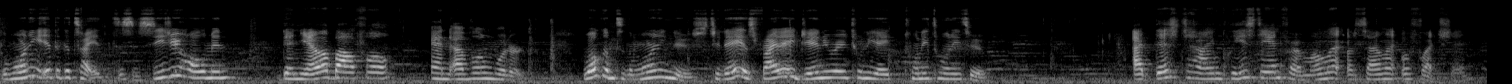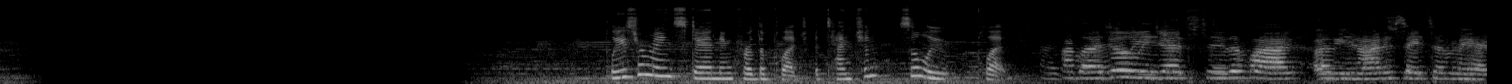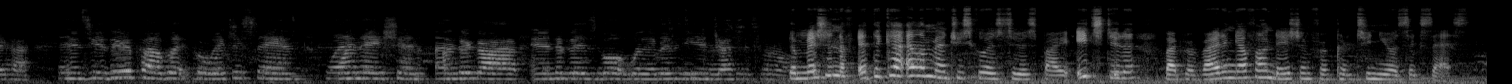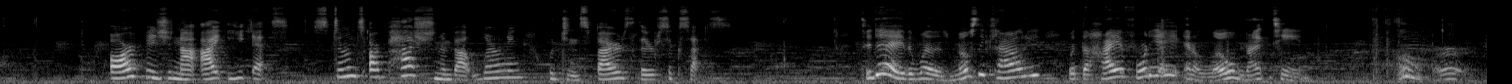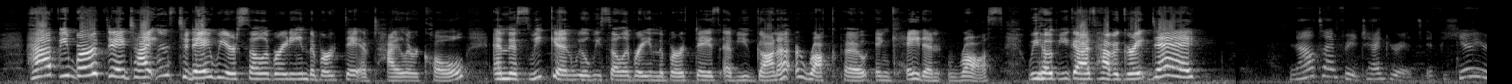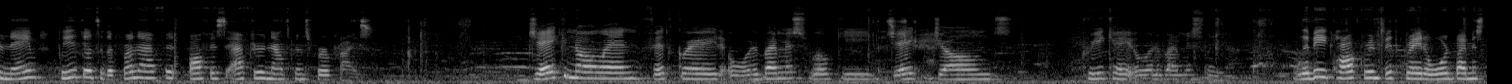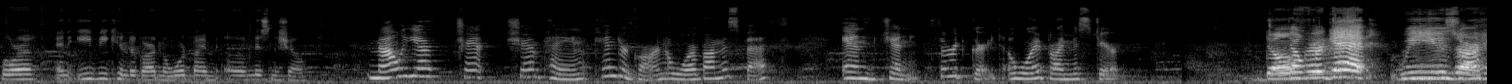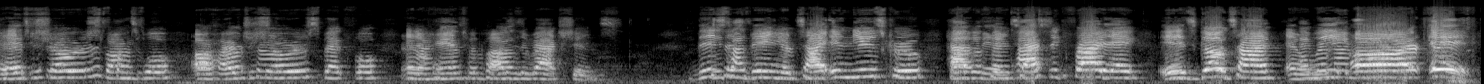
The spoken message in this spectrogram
Good morning, Ithaca Titans. This is CJ Holloman, Daniela Boffel, and Evelyn Woodard. Welcome to the morning news. Today is Friday, January 28, 2022. At this time, please stand for a moment of silent reflection. Please remain standing for the pledge. Attention, salute, pledge. I pledge allegiance to the flag of the United States of America and to the republic for which it stands, one nation, under God, indivisible, with liberty and justice for all. The mission of Ithaca Elementary School is to inspire each student by providing a foundation for continuous success. Our vision at IES students are passionate about learning, which inspires their success. Today, the weather is mostly cloudy with a high of 48 and a low of 19. Happy birthday, Titans! Today we are celebrating the birthday of Tyler Cole, and this weekend we will be celebrating the birthdays of Ugana Arakpo and Caden Ross. We hope you guys have a great day! Now time for your tag grids. If you hear your name, please go to the front office after announcements for a prize. Jake Nolan, fifth grade, awarded by Miss Wilkie. Jake Jones, pre-K, awarded by Miss Leah. Libby Cochran, fifth grade, award by Miss Laura, and Evie Kindergarten, award by uh, Miss Michelle. Malia Ch Champagne, kindergarten, award by Miss Beth, and Jenny, third grade, award by Miss Jarrett. Don't forget, we use our heads to show we're responsible, our hearts to show we're respectful, and our hands for positive actions. This has been your Titan News Crew. Have a fantastic Friday. It's go time, and we are it.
